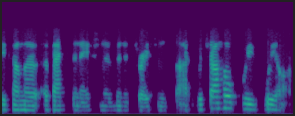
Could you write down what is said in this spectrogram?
become a, a vaccination administration site, which I hope we, we are.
